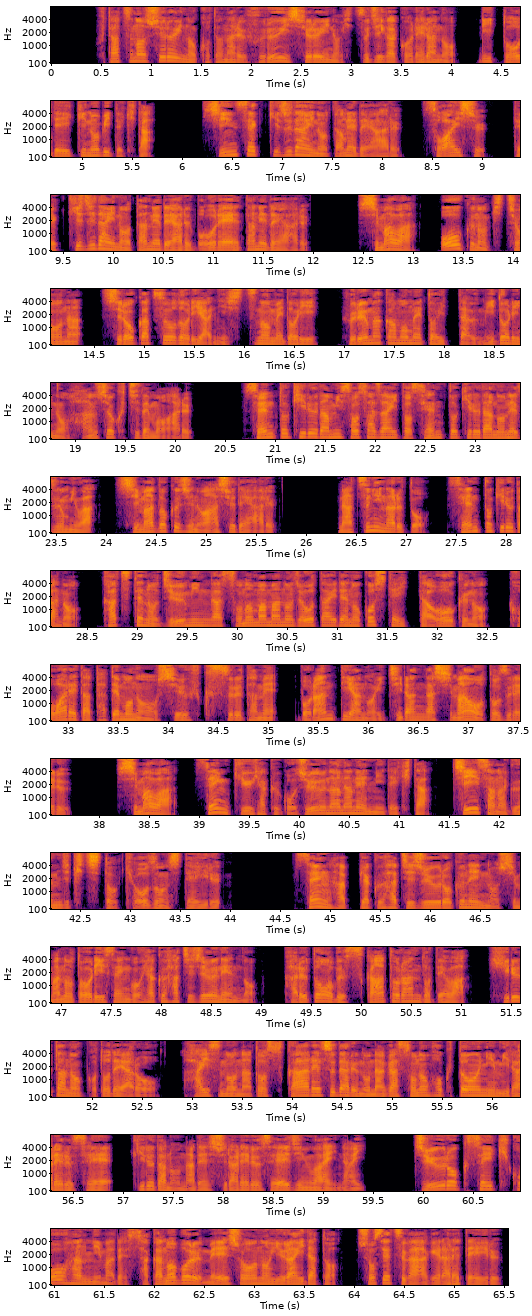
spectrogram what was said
二つの種類の異なる古い種類の羊がこれらの立島で生き延びてきた。新石器時代の種である、ソアイ種、鉄器時代の種である亡霊種である。島は、多くの貴重な、白カツオドリやニシツのメドリ、フルマカモメといった海鳥の繁殖地でもある。セントキルダミソサザイとセントキルダのネズミは、島独自の亜種である。夏になると、セントキルダの、かつての住民がそのままの状態で残していった多くの、壊れた建物を修復するため、ボランティアの一団が島を訪れる。島は、1957年にできた、小さな軍事基地と共存している。1886年の島の通り1580年のカルトーブ・スカートランドでは、ヒルタのことであろう。ハイスの名とスカーレスダルの名がその北東に見られる聖、キルダの名で知られる聖人はいない。16世紀後半にまで遡る名称の由来だと、諸説が挙げられている。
